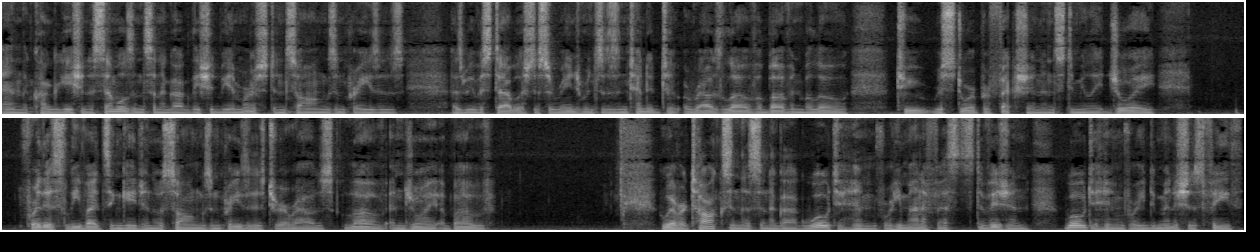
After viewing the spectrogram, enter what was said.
and the congregation assembles in synagogue, they should be immersed in songs and praises. As we have established, this arrangement is intended to arouse love above and below, to restore perfection and stimulate joy. For this, Levites engage in those songs and praises to arouse love and joy above. Whoever talks in the synagogue, woe to him, for he manifests division. Woe to him, for he diminishes faith.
